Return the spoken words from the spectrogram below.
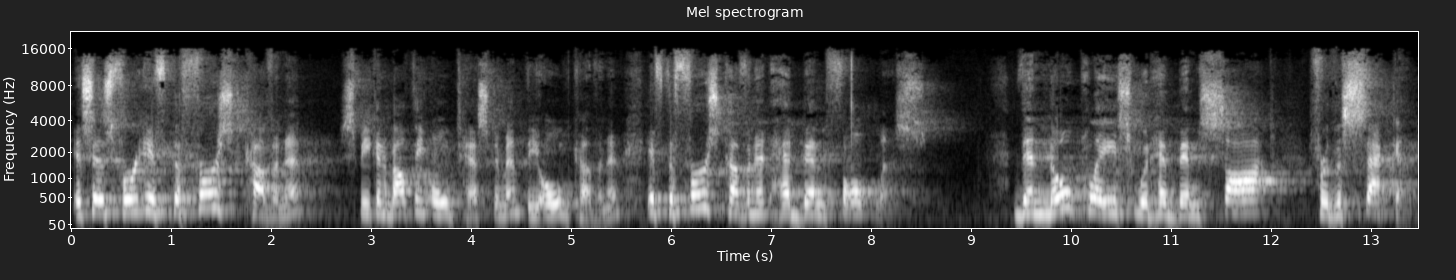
it says, For if the first covenant, speaking about the Old Testament, the Old Covenant, if the first covenant had been faultless, then no place would have been sought for the second,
